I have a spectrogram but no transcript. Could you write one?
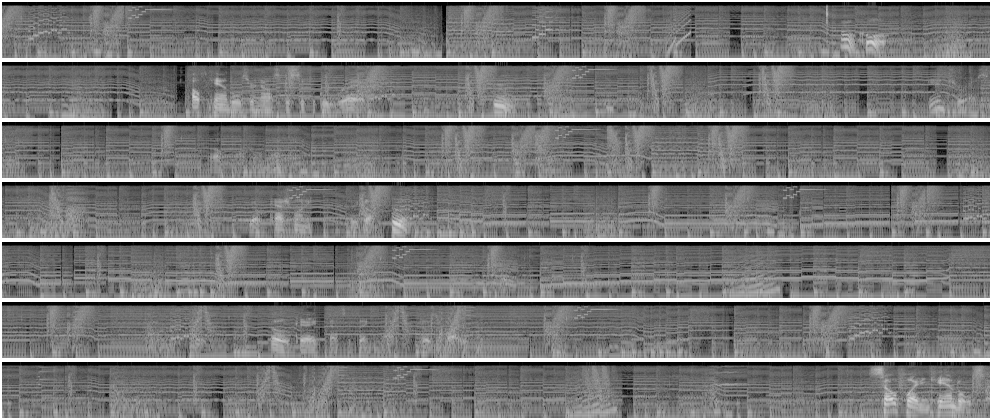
Oh, cool. Health candles are now specifically red. Hmm. Interesting. Cash money. There you go. Self-lighting candles.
